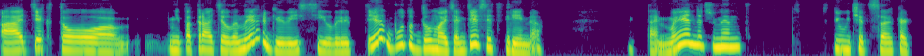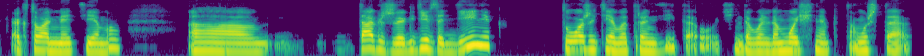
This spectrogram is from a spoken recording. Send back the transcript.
А те, кто не потратил энергию и силы, те будут думать, а где взять время. Тайм-менеджмент включится как актуальная тема. А, также, где взять денег, тоже тема транзита очень довольно мощная, потому что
